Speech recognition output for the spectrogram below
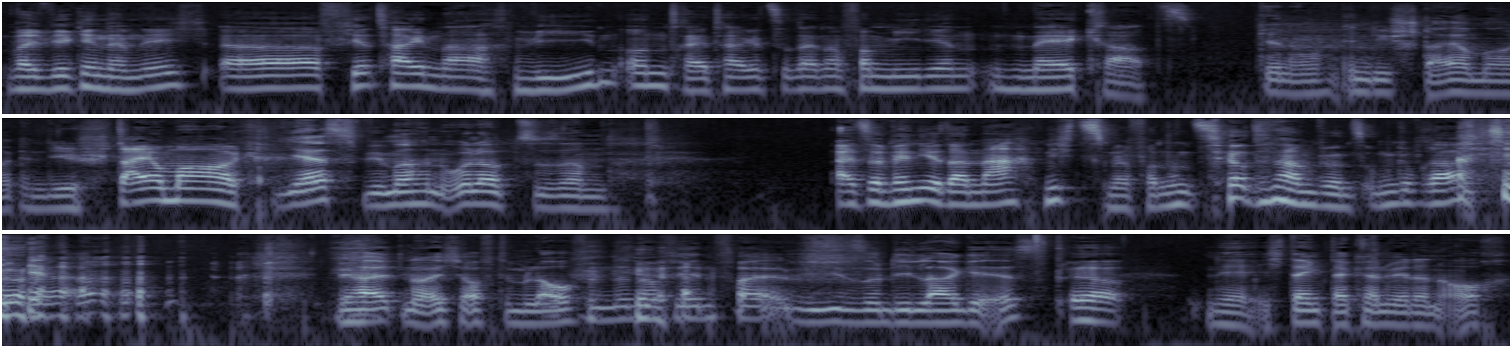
weil wir gehen nämlich äh, vier Tage nach Wien und drei Tage zu deiner Familie in Graz. Genau, in die Steiermark. In die Steiermark. Yes, wir machen Urlaub zusammen. Also wenn ihr danach nichts mehr von uns hört, dann haben wir uns umgebracht. ja. Wir halten euch auf dem Laufenden auf jeden Fall, wie so die Lage ist. Ja. Nee, ich denke, da können wir dann auch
